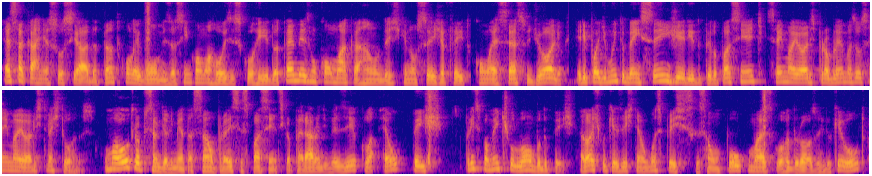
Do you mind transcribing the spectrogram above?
Essa carne associada tanto com legumes, assim como arroz escorrido, até mesmo com macarrão, desde que não seja feito com excesso de óleo, ele pode muito bem ser ingerido pelo paciente sem maiores problemas ou sem maiores transtornos. Uma outra opção de alimentação para esses pacientes que operaram de vesícula é o peixe principalmente o lombo do peixe. É lógico que existem alguns peixes que são um pouco mais gordurosos do que outros,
